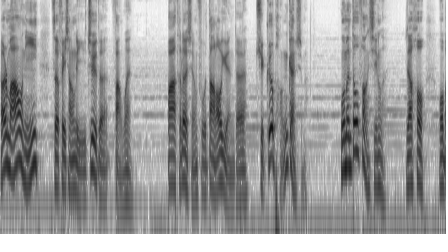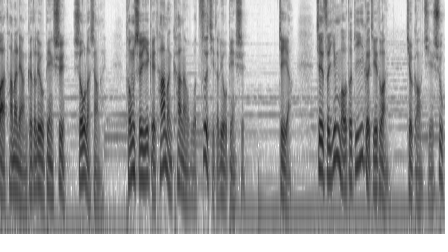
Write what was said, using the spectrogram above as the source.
而马奥尼则非常理智地反问：“巴特勒神父大老远的去鸽棚干什么？”我们都放心了。然后我把他们两个的六便士收了上来，同时也给他们看了我自己的六便士。这样，这次阴谋的第一个阶段就告结束。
